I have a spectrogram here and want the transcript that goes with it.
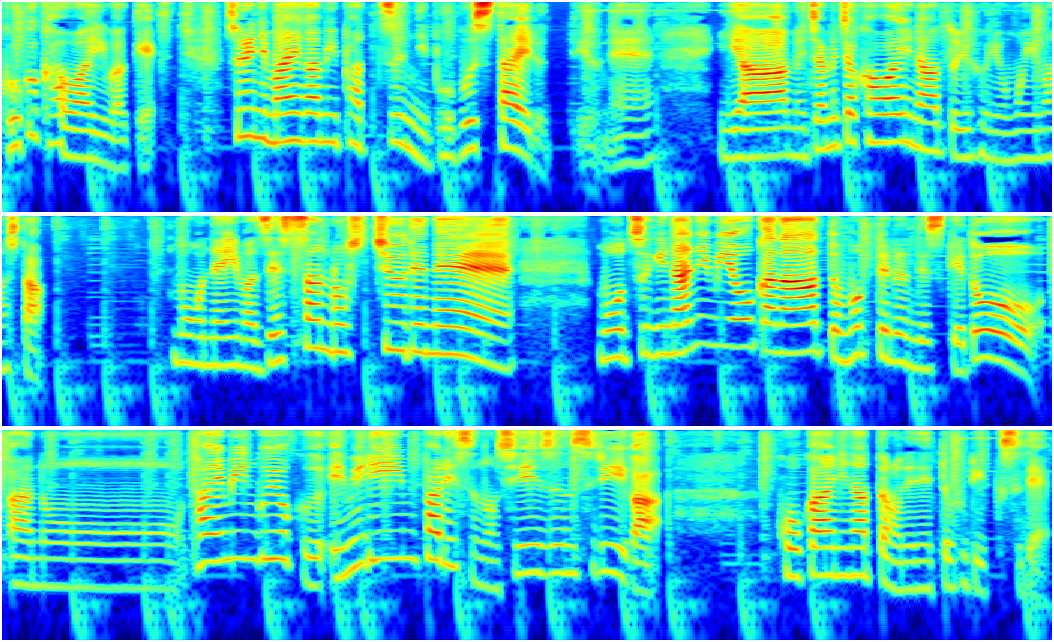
ごく可愛いわけそれに前髪パッツンにボブスタイルっていうねいやーめちゃめちゃ可愛いなというふうに思いましたもうね今絶賛ロス中でねもう次何見ようかなと思ってるんですけどあのー、タイミングよくエミリー・イン・パリスのシーズン3が公開になったのでネットフリックスで。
